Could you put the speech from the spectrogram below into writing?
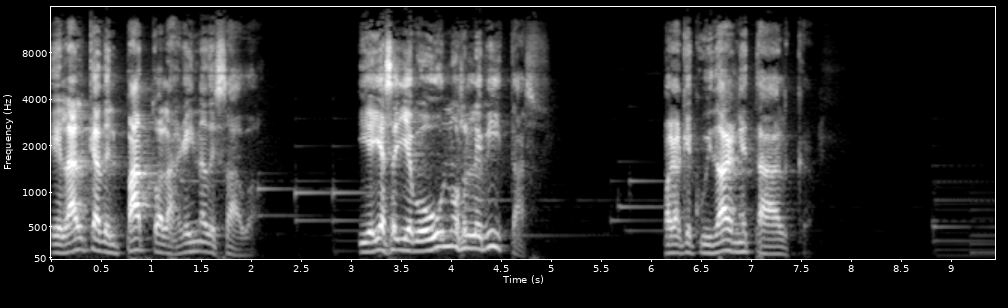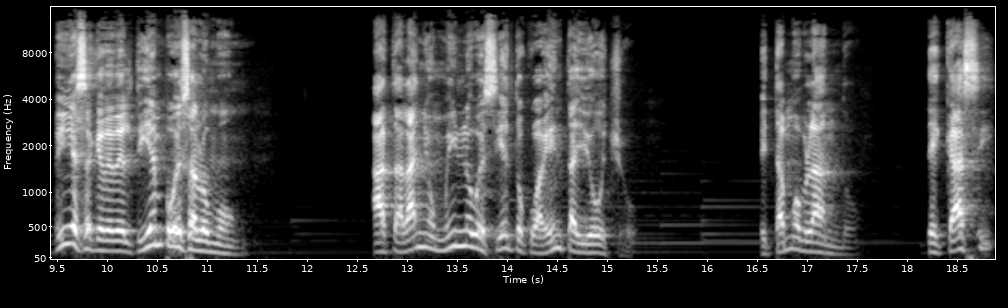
el arca del pacto a la reina de Saba. Y ella se llevó unos levitas para que cuidaran esta arca. Fíjese que desde el tiempo de Salomón hasta el año 1948, estamos hablando de casi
